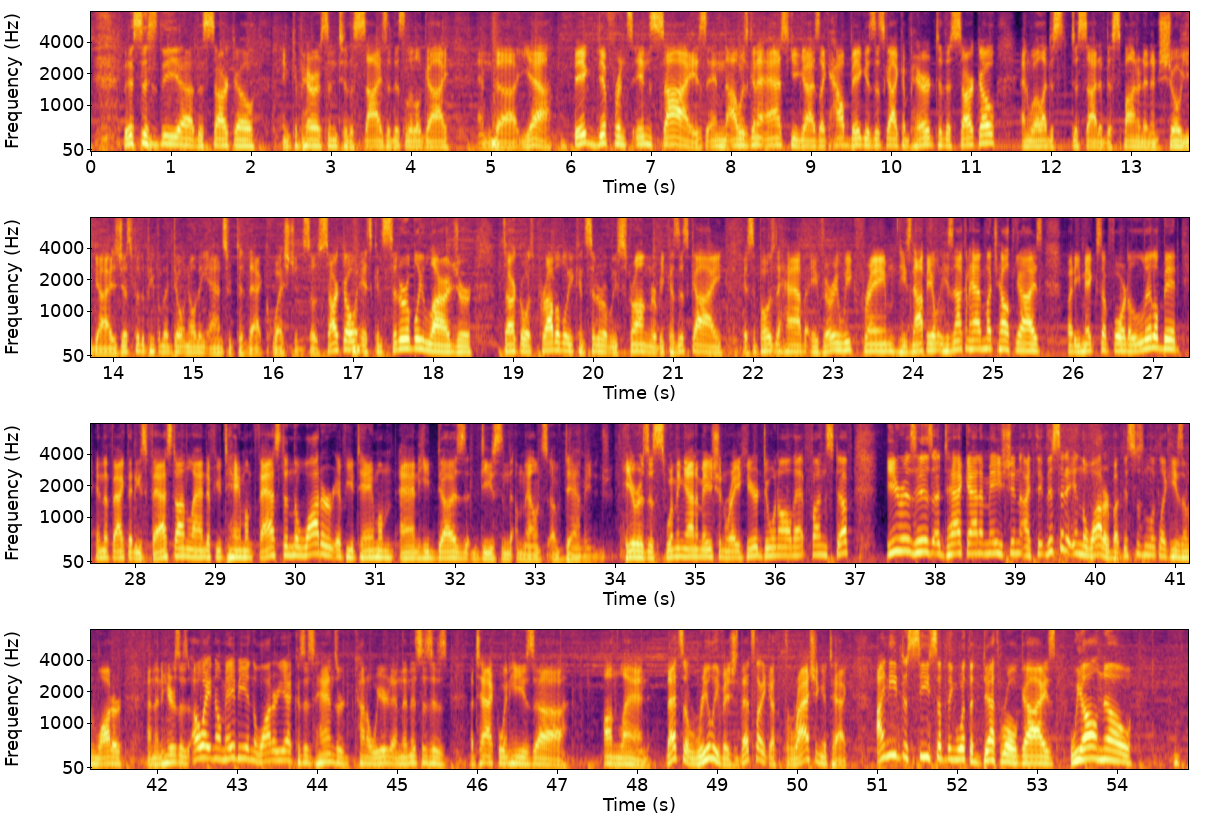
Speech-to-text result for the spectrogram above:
this is the uh, the Sarco in comparison to the size of this little guy. And uh, yeah, big difference in size. And I was going to ask you guys, like, how big is this guy compared to the Sarco? And well, I just decided to spawn it in and show you guys, just for the people that don't know the answer to that question. So Sarco is considerably larger. Sarco is probably considerably stronger because this guy is supposed to have a very weak frame. He's not be able, he's not going to have much health, guys, but he makes up for it a little bit in the fact that he's fast on land if you tame him, fast in the water if you tame him, and he does decent amounts of damage. Here is a swimming animation right here, doing all that fun stuff. Here is his attack animation. I think this said it in the water, but this doesn't look like he's in water. And then here's his, oh wait, no, maybe in the water, yeah, because his hands are kind of weird. And then this is his attack when he's uh, on land. That's a really vicious, that's like a thrashing attack. I need to see something with a death roll, guys. We all know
